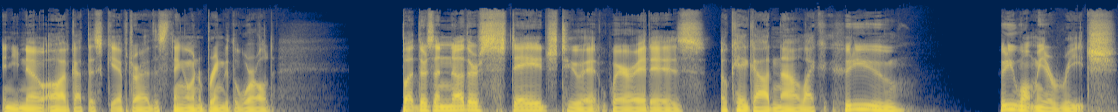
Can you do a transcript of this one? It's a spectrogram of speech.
and you know, oh, I've got this gift or I have this thing I want to bring to the world. But there's another stage to it where it is, okay, God, now like who do you who do you want me to reach?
